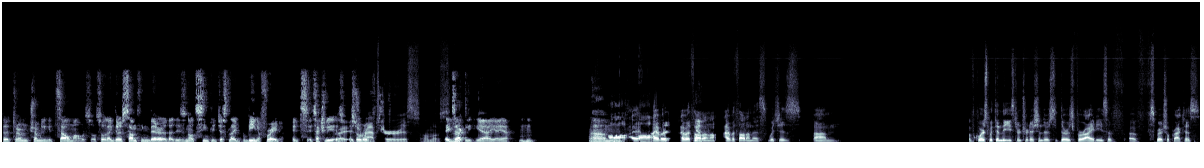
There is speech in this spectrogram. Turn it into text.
the term trembling it's salma also. So like there's something there that is not simply just like being afraid. It's it's actually a, right. a It's sort of rapturous almost. no? exactly. Yeah, yeah, yeah. mm-hmm. Um, Awe, I, awe. I have a I have a thought Yeah. on I have a thought on this, which is, um, of course, within the Eastern tradition, there's there's varieties of of spiritual practice.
